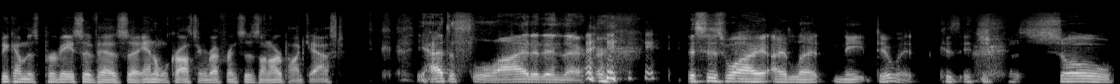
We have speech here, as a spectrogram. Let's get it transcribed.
become as pervasive as uh, animal crossing references on our podcast you had to slide it in there This is why I let Nate do it because it's just so.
